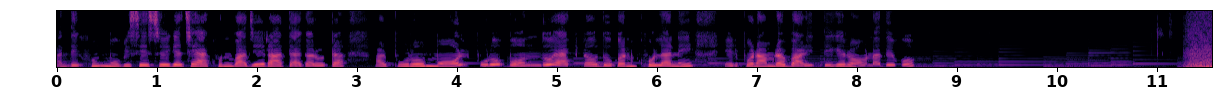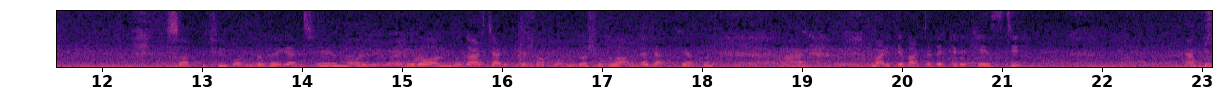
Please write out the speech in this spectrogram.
আর দেখুন মুভি শেষ হয়ে গেছে, এখন বাজে রাত এগারোটা। আর পুরো মল পুরো বন্ধ, একটাও দোকান খোলা নেই। এরপর আমরা বাড়ির দিকে রওনা দেব। সব কিছুই বন্ধ হয়ে গেছে। মল পুরো অন্ধকার, চারিদিকে সব বন্ধ, শুধু আমরা যাচ্ছি এখন। আর বাড়িতে বাচ্চাদেরকে রেখে এসছি। এখন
